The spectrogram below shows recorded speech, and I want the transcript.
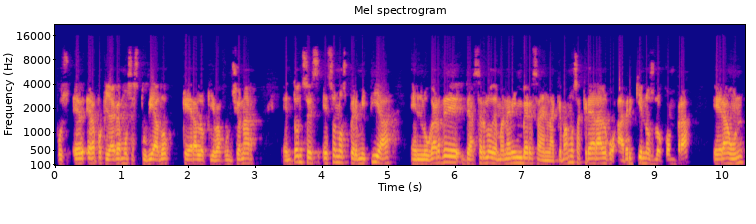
pues e, era porque ya habíamos estudiado qué era lo que iba a funcionar. Entonces, eso nos permitía, en lugar de hacerlo de manera inversa, en la que vamos a crear algo, a ver quién nos lo compra, era un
